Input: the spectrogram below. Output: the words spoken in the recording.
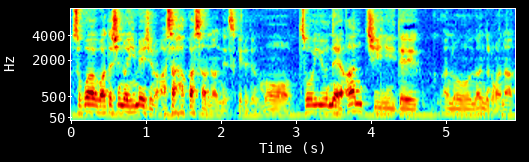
そこは私のイメージの浅はかさなんですけれども、そういうね、アンチで、あのなんだろうかな、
